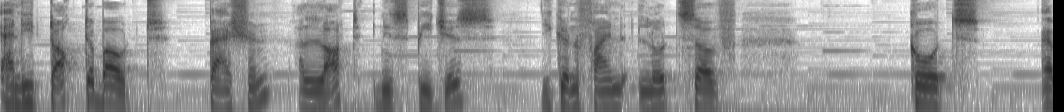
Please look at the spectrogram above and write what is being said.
and he talked about passion a lot in his speeches, you can find lots of quotes uh,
